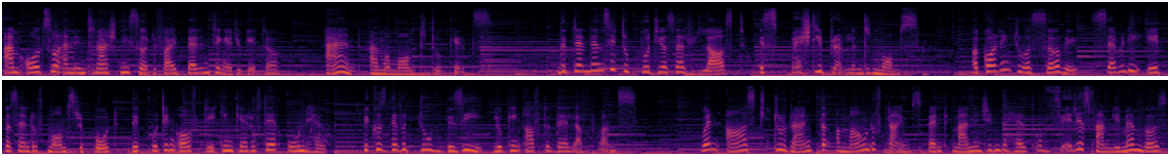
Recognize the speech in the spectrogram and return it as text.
I'm also an internationally certified parenting educator and I'm a mom to two kids. The tendency to put yourself last is especially prevalent in moms. According to a survey, 78% of moms report they're putting off taking care of their own health because they were too busy looking after their loved ones. When asked to rank the amount of time spent managing the health of various family members,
